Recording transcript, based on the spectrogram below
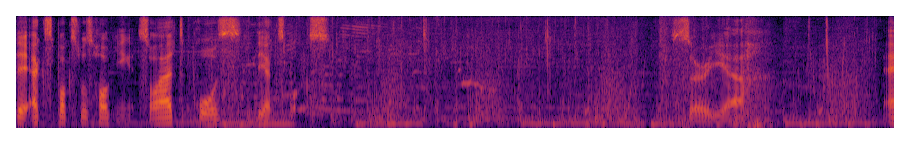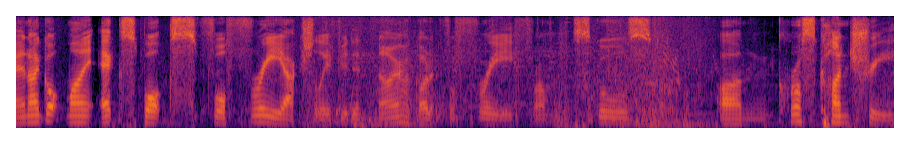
the Xbox was hogging it, so I had to pause the Xbox. So yeah. And I got my Xbox for free actually, if you didn't know. I got it for free from school's um, cross-country.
